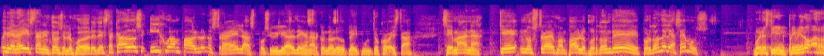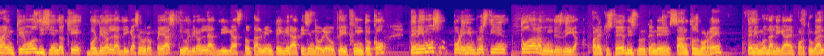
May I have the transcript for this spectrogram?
Muy bien, ahí están entonces los jugadores destacados y Juan Pablo nos trae las posibilidades de ganar con wplay.co esta semana. ¿Qué nos trae Juan Pablo? ¿Por dónde, por dónde le hacemos? Bueno, Steven, primero arranquemos diciendo que volvieron las ligas europeas y volvieron las ligas totalmente gratis en wplay.co. Tenemos, por ejemplo, Steven, toda la Bundesliga para que ustedes disfruten de Santos Borré, tenemos la Liga de Portugal,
